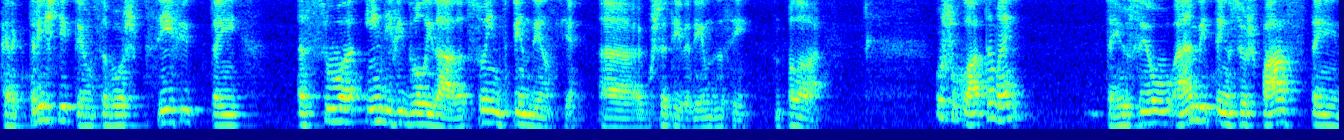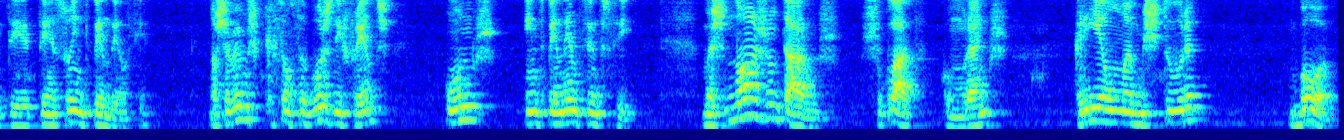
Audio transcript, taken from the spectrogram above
característico, tem um sabor específico, tem a sua individualidade, a sua independência uh, gustativa, digamos assim, de paladar. O chocolate também tem o seu âmbito, tem o seu espaço, tem, tem, tem a sua independência. Nós sabemos que são sabores diferentes, uns independentes entre si. Mas se nós juntarmos chocolate com morangos, cria uma mistura boa,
